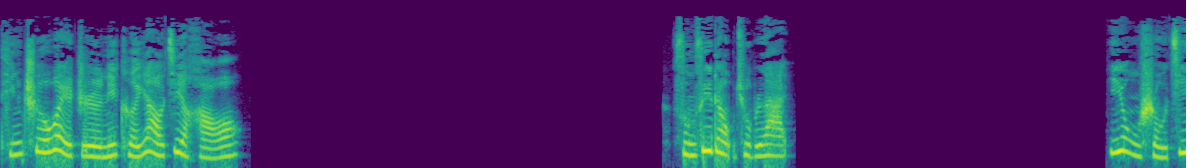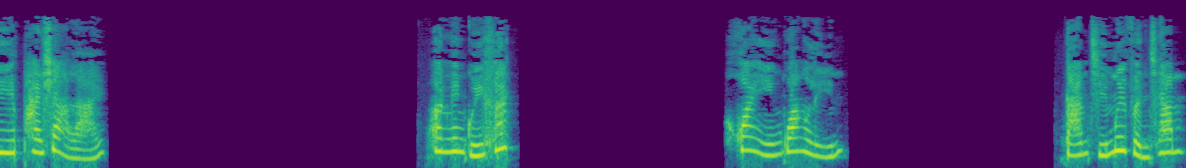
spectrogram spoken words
停车位置你可要记好哦。 Dùng di động chụp lại. 用手机拍下来。欢迎quý khách. 欢迎光临。tám chín mươi phần trăm.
